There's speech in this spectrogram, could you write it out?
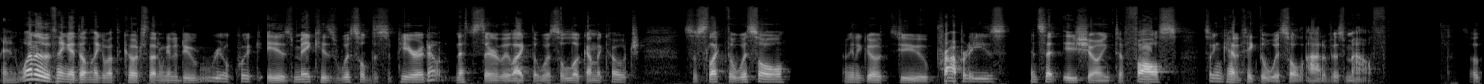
And one other thing I don't like about the coach that I'm going to do real quick is make his whistle disappear. I don't necessarily like the whistle look on the coach. So select the whistle, I'm going to go to properties and set is showing to false so I can kind of take the whistle out of his mouth. So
